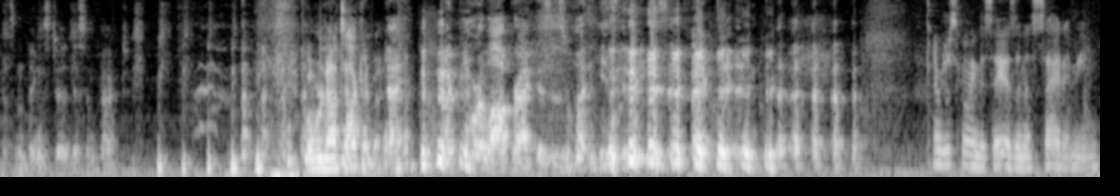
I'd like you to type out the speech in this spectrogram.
Got some things to disinfect. But we're not talking about it. That, my poor law practice is what needs to be disinfected. I'm just going to say, as an aside, I mean,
